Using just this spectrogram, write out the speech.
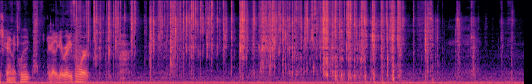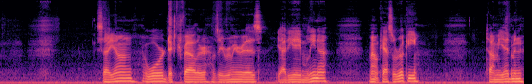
This kind of quick. I gotta get ready for work. Cy Young Award, Dexter Fowler, Jose Ramirez, Yadier Molina, Mountcastle rookie, Tommy Edman,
